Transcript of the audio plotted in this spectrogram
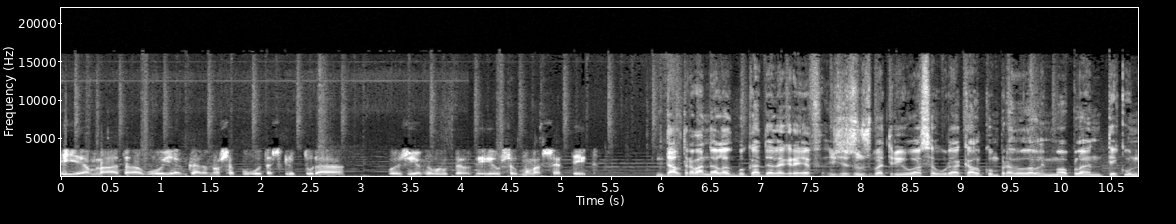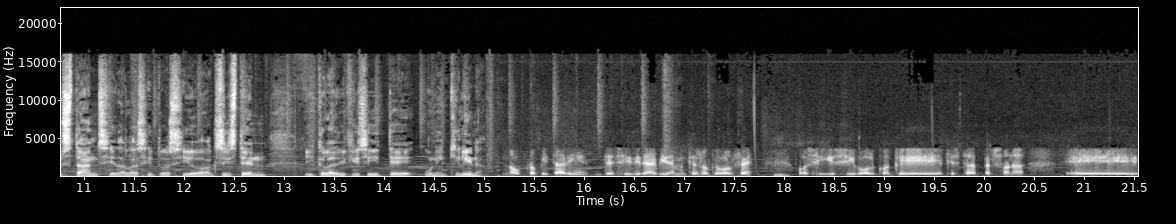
i amb la data d'avui encara no s'ha pogut escripturar, doncs jo què vol que digui, soc molt escèptic. D'altra banda, l'advocat de Degref, Jesús Batriu, assegura que el comprador de l'immoble en té constància de la situació existent i que l'edifici té una inquilina. El nou propietari decidirà, evidentment, què és el que vol fer, mm. o sigui, si vol que aquesta persona eh,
